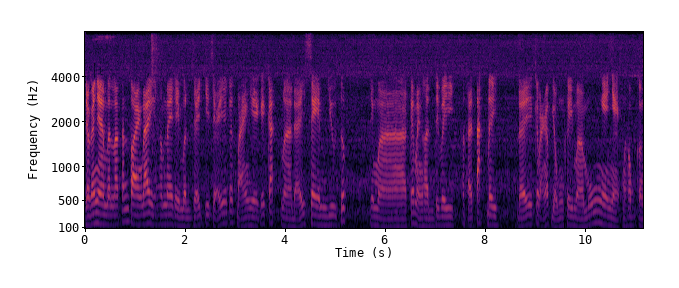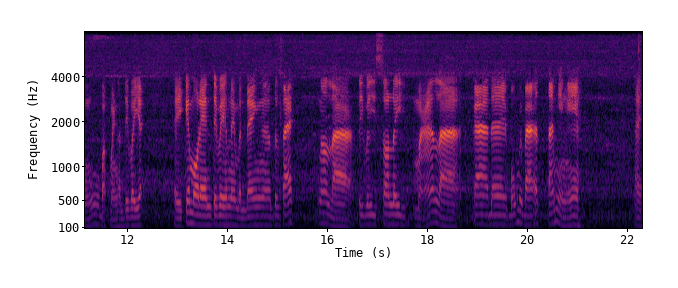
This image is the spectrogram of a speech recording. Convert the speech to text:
Chào cả nhà, mình là Khánh Toàn đây. Hôm nay thì mình sẽ chia sẻ với các bạn về cái cách mà để xem YouTube nhưng mà cái màn hình TV có thể tắt đi để các bạn áp dụng khi mà muốn nghe nhạc mà không cần bật màn hình TV á. Thì cái model TV hôm nay mình đang ờ, tương tác nó là TV Sony mã là KD43X 8000E. Đây.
